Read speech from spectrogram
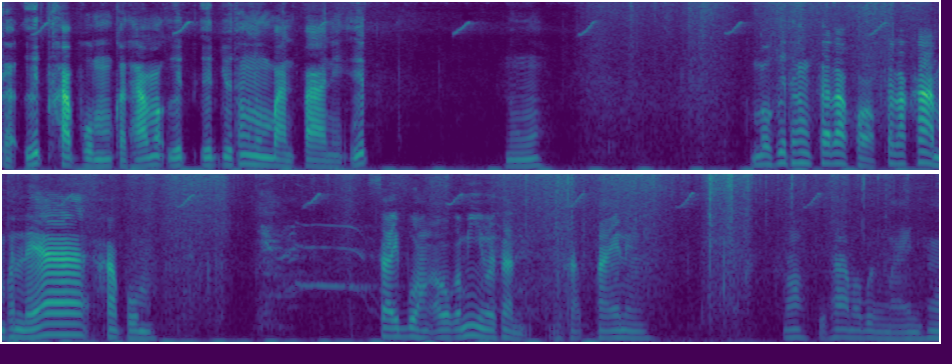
กะอึดครับ ผมก็ถามว่าอึดอึดอยู่ทั้งนุ่มบานปลานี่อึดหนูมันคือทั้งสารขอบสารข้ามเพิ่นแล้วครับ ผม ใส่บ่วงเอาก็มีมาสั่นนะครับไม้หนึ่งเนาะสิพามาเบิ่งไม้นี่ฮะ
